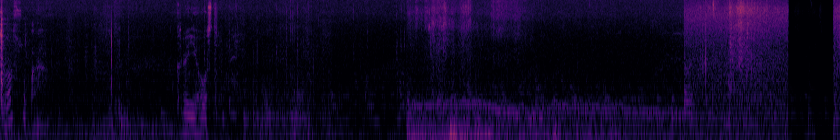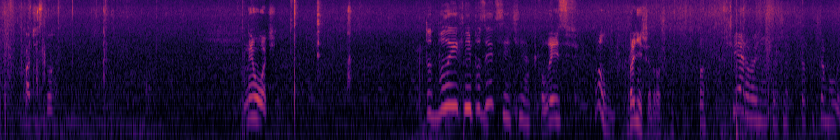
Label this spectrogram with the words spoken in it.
А, сука. Краї гострі. Качество. Не очень. Тут були їхні позиції чи як? Колись, ну, раніше трошки. От червень, це ще, ще, були.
